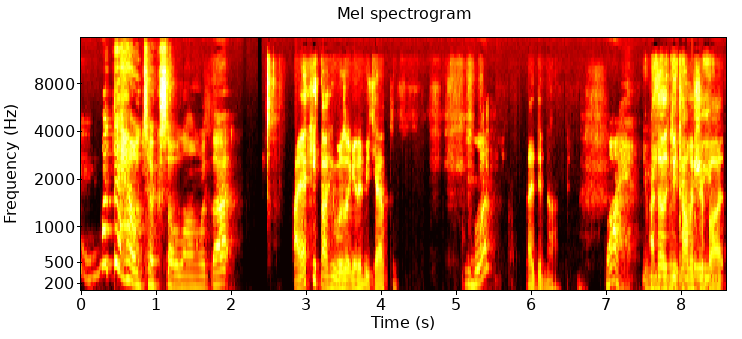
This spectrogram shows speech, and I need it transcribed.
What the hell took so long with that? I actually thought he wasn't going to be captain. What? I did not. Why? You I thought it would be Thomas believe- Chabot.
